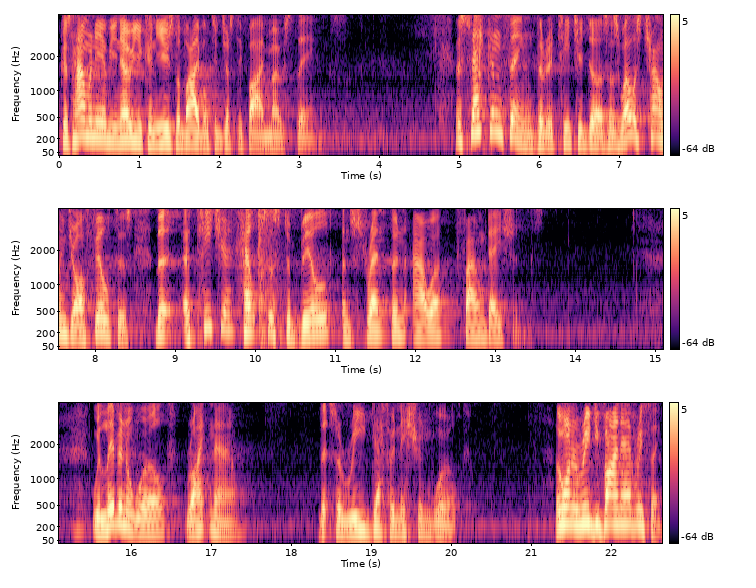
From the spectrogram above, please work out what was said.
Because how many of you know you can use the Bible to justify most things? The second thing that a teacher does, as well as challenge our filters, that a teacher helps us to build and strengthen our foundations. We live in a world right now that's a redefinition world. They want to redefine everything.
